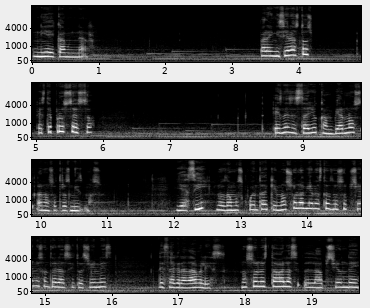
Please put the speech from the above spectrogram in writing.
ni de caminar. Para iniciar este proceso es necesario cambiarnos a nosotros mismos. Y así nos damos cuenta de que no solo habían estas dos opciones ante las situaciones desagradables, no solo estaba la, la opción de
